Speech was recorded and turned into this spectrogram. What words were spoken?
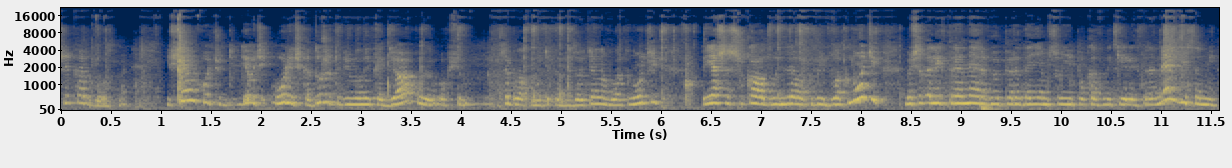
шикардосно. І ще я вам хочу, дівчатки, Олечка, дуже тобі велике дякую. В общем, це блокнотик, обов'язково блокнотик. Я ще шукала, думаю, купити блокнотик. Ми ще електроенергію передаємо свої показники електроенергії самі.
